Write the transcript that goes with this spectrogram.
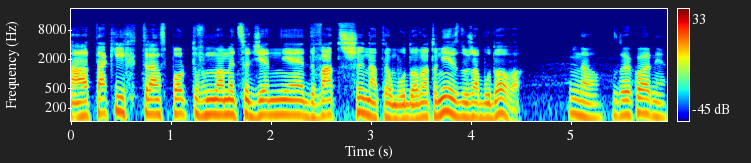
A takich transportów my mamy codziennie 2-3 na tę budowę. To nie jest duża budowa. No, dokładnie.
